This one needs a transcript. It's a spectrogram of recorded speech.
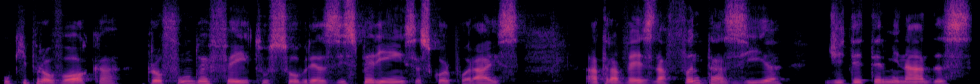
o que provoca profundo efeito sobre as experiências corporais através da fantasia de determinadas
